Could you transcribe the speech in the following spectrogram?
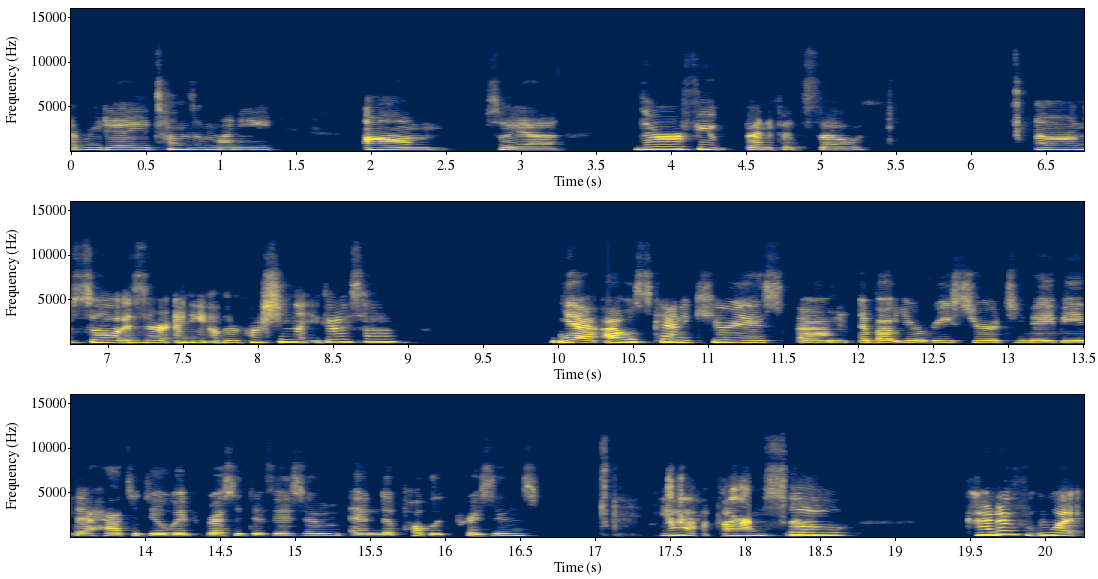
every day, tons of money. Um, so yeah, there are a few benefits though. Um, so is there any other question that you guys have? Yeah, I was kind of curious um, about your research, maybe that had to do with recidivism and the public prisons. Yeah. Um, so kind of what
